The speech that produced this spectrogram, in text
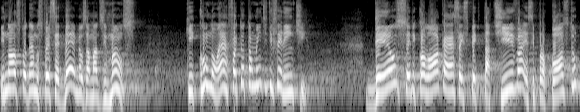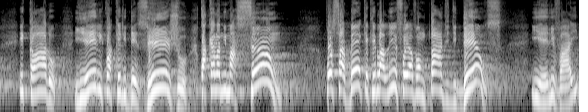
E nós podemos perceber, meus amados irmãos, que com Noé foi totalmente diferente. Deus, ele coloca essa expectativa, esse propósito, e claro, e ele com aquele desejo, com aquela animação, por saber que aquilo ali foi a vontade de Deus, e ele vai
